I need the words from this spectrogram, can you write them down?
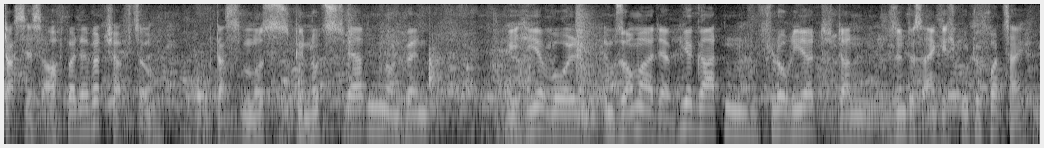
das ist auch bei der Wirtschaft so. Das muss genutzt werden. Und wenn, wie hier wohl im- Sommer, der Biergarten floriert, dann sind es eigentlich gute Vorzeichen.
